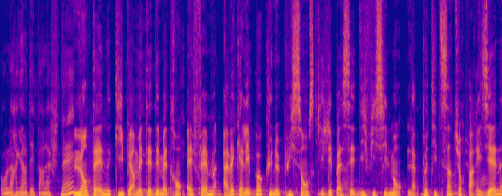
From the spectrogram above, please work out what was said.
On la regardait par la fenêtre. L'antenne qui permettait d'émettre en FM avec à l'époque une puissance qui dépassait difficilement la petite ceinture parisienne,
